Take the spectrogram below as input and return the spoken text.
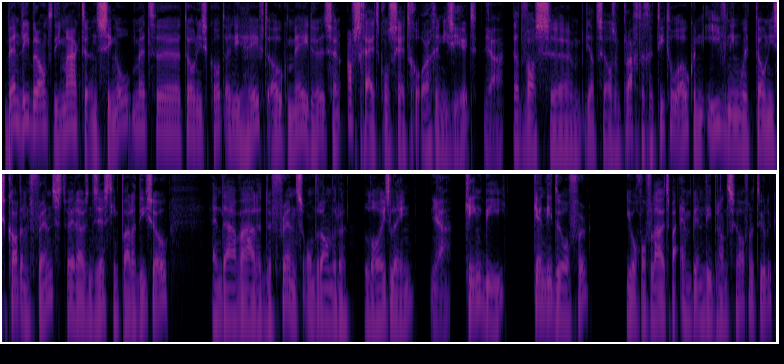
Ben Liebrand die maakte een single met eh, Tony Scott. En die heeft ook mede zijn afscheidsconcert georganiseerd. Ja. Dat was, eh, die had zelfs een prachtige titel ook. Een Evening with Tony Scott and Friends, 2016 Paradiso. En daar waren de Friends onder andere Lois Lane, Ja. King B, Candy Dulfer, Jochem Fluitsma en Ben Liebrand zelf natuurlijk.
